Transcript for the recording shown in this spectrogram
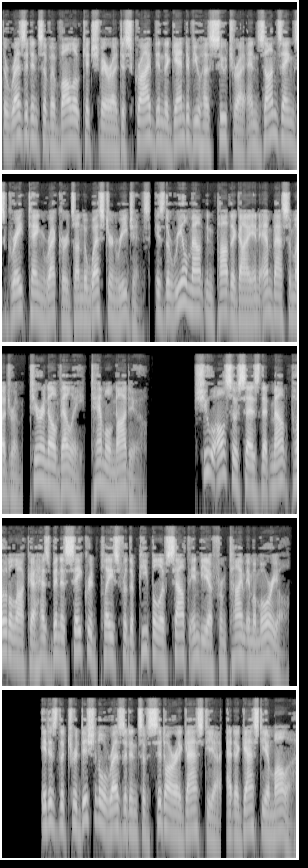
the residence of Avalokiteshvara described in the Gandavyuha Sutra and Xuanzang's Great Tang records on the western regions, is the real mountain Pathagai in Ambasamudram, Tirunelveli, Tamil Nadu. Shu also says that Mount Podalaka has been a sacred place for the people of South India from time immemorial. It is the traditional residence of Siddhar Agastya, at Agastya Mala.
